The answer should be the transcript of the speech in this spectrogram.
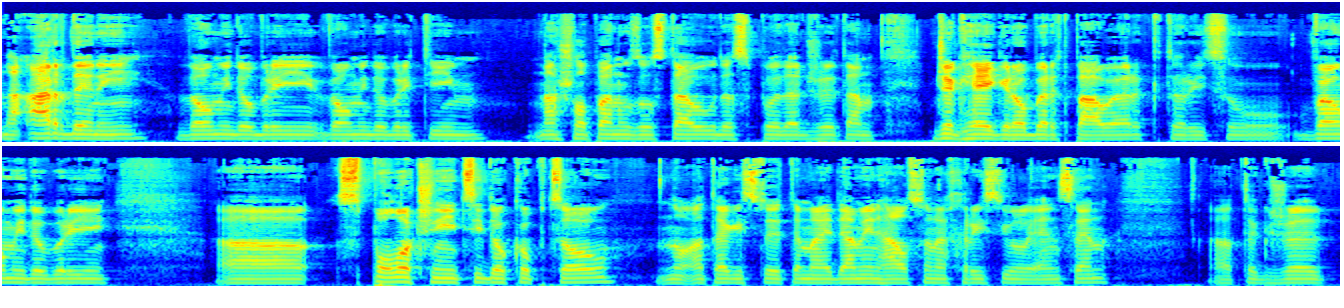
na Ardeny veľmi dobrý, veľmi dobrý tým našlapanú zostavu, dá sa povedať, že je tam Jack Hague, Robert Power, ktorí sú veľmi dobrí uh, spoločníci do kopcov, no a takisto je tam aj Damien Halson a Chris Jensen, a takže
